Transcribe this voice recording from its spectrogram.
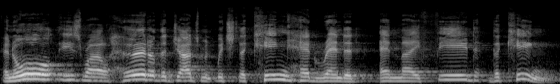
And all Israel heard of the judgment which the king had rendered, and they feared the king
